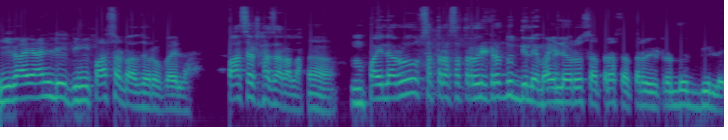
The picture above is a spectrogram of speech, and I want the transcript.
ही गाय आणली होती मी पासष्ट हजार रुपयाला. पासष्ट हजाराला. हा. पहिला रू सतरा सतरा लिटर दूध दिले पहिलं रू सतरा सतरा लिटर दूध दिलंय.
